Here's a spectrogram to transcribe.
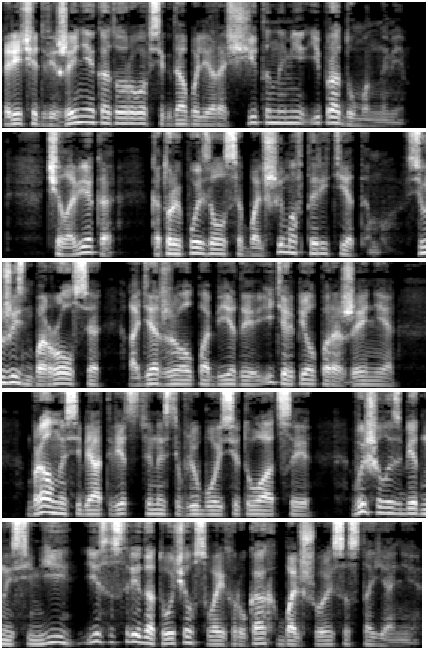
речи движения которого всегда были рассчитанными и продуманными. Человека, который пользовался большим авторитетом, всю жизнь боролся, одерживал победы и терпел поражения, брал на себя ответственность в любой ситуации, вышел из бедной семьи и сосредоточил в своих руках большое состояние.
